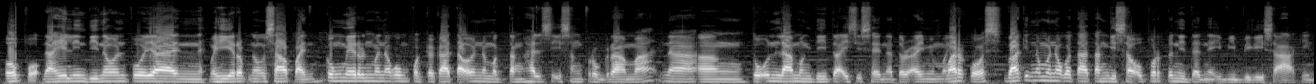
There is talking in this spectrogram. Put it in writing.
Opo, dahil hindi naman po yan mahirap na usapan. Kung meron man akong pagkakataon na magtanghal sa isang programa na ang tuon lamang dito ay si Senator Amy Marcos, bakit naman ako tatanggi sa oportunidad na ibibigay sa akin?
